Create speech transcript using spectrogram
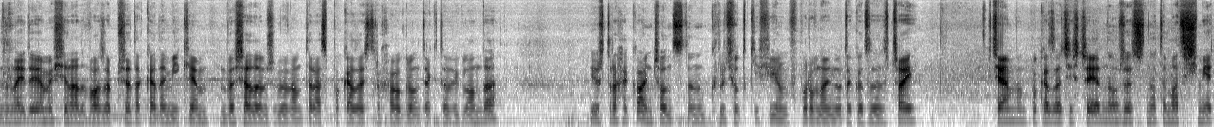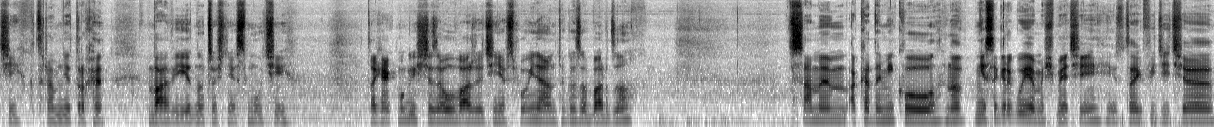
Znajdujemy się na dworze przed akademikiem. Wyszedłem, żeby wam teraz pokazać trochę ogląd, jak to wygląda. Już trochę kończąc ten króciutki film w porównaniu do tego, co zazwyczaj, chciałem wam pokazać jeszcze jedną rzecz na temat śmieci, która mnie trochę bawi i jednocześnie smuci. Tak jak mogliście zauważyć i nie wspominałem tego za bardzo, w samym akademiku no, nie segregujemy śmieci i tutaj jak widzicie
